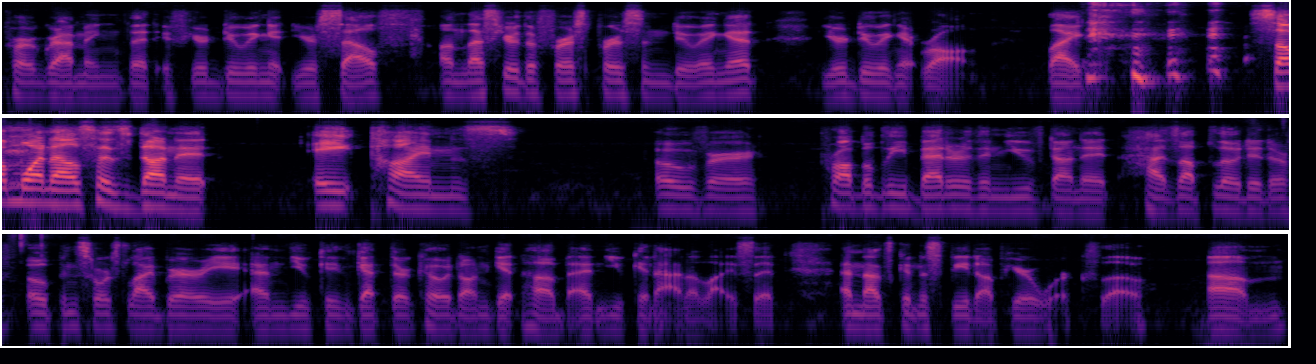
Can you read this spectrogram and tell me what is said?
programming that if you're doing it yourself, unless you're the first person doing it, you're doing it wrong. Like someone else has done it eight times over probably better than you've done it has uploaded an open source library and you can get their code on github and you can analyze it. And that's going to speed up your workflow. Um,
